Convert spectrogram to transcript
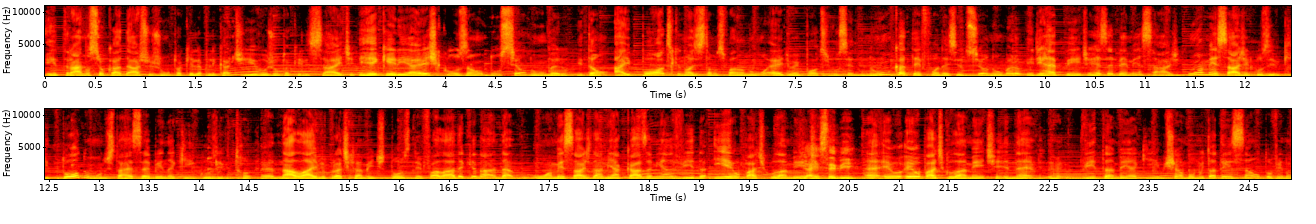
entrar no seu cadastro junto àquele aplicativo, junto àquele site e requerer a exclusão do seu número. Então, a hipótese que nós estamos falando é de uma hipótese de você nunca ter fornecido o seu número e de repente receber mensagem. Uma mensagem, inclusive, que todo mundo está recebendo aqui, inclusive to, é, na live praticamente todos têm falado, é que na, da, uma mensagem da minha casa, minha vida. E eu, particularmente. Já recebi. É, eu, eu, particularmente, né, vi também aqui, me chamou muita atenção. Tô vendo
